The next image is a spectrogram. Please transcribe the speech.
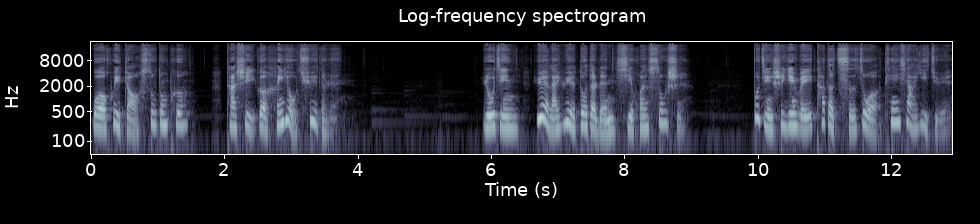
我会找苏东坡，他是一个很有趣的人。如今越来越多的人喜欢苏轼，不仅是因为他的词作天下一绝，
